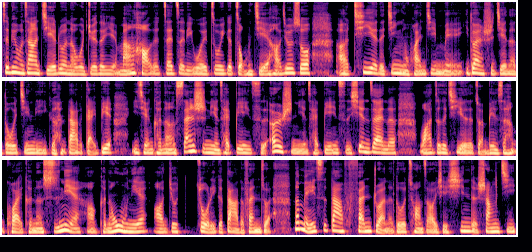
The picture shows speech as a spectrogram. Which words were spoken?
这篇文章的结论呢，我觉得也蛮好的，在这里我也做一个总结哈，就是说啊，企业的经营环境每一段时间呢，都会经历一个很大的改变。以前可能三十年才变一次，二十年才变一次，现在呢，哇，这个企业的转变是很快，可能十年哈，可能五年啊就。做了一个大的翻转，那每一次大翻转呢，都会创造一些新的商机。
